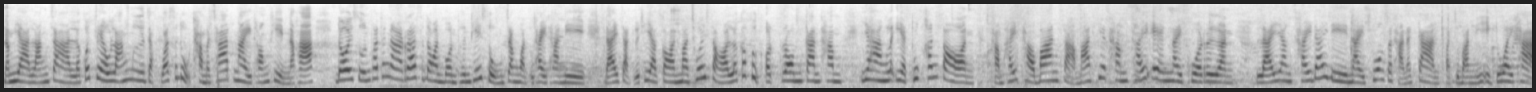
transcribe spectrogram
น้ำยาล้างจาน แล้วก็เจลล้างมือจากวัสดุธรรมชาติในท้องถิ่นนะคะ โดยศูนย์พัฒนาราษฎรบนพื้นที่สูงจังหวัดอุทัยธานี ได้จัดวิทยากรมาช่วยสอน แล้วก็ฝึกอบรมการทำอย่างละเอียดทุกขั้นตอนทำให้ชาวบ้านสามารถที่จะทำใช้เองในครัวเรือน และยังใช้ได้ดีในช่วงสถานการณ์ปัจจุบันนี้อีกด้วยค่ะ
